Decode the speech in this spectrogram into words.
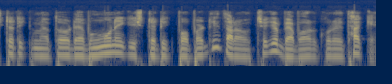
স্ট্যাটিক মেথড এবং অনেক স্ট্যাটিক প্রপার্টি তারা হচ্ছে গিয়ে ব্যবহার করে থাকে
